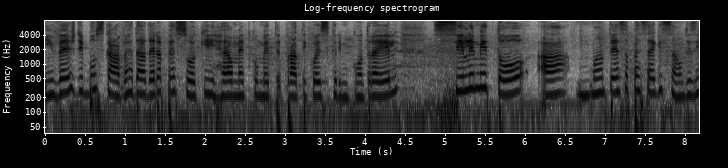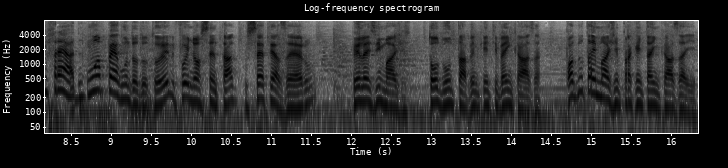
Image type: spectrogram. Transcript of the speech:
em vez de buscar a verdadeira pessoa que realmente comete, praticou esse crime contra ele, se limitou a manter essa perseguição desenfreada. Uma pergunta, doutor. Ele foi inocentado por 7 a 0 pelas imagens. Todo mundo está vendo quem estiver em casa. Pode botar a imagem para quem está em casa aí.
